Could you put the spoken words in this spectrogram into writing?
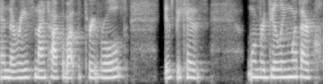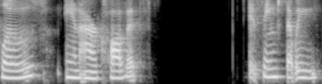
and the reason I talk about the three rules is because when we're dealing with our clothes and our closets, it seems that we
